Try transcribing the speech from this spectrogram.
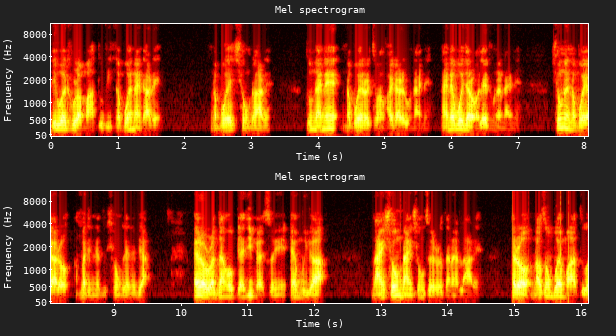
၄ပွဲထိုးတာမှာသူဒီနှစ်ပွဲနိုင်ထားတယ်နှစ်ပွဲရှုံးထားတယ်သူနိုင်တဲ့နှစ်ပွဲကတော့ဂျပန်ဖိုက်တာတွေကိုနိုင်တယ်နိုင်တဲ့ပွဲကျတော့အလဲထုံးနဲ့နိုင်တယ် ရှုံးတဲ့နှစ်ပွဲကတော့အမှတ်တွေနဲ့သူရှုံးခဲ့တယ်ဗျအဲ့တော့ရတန်ကိုပြန်ကြည့်မယ်ဆိုရင် MV ကနိုင်ရှုံးနိုင်ရှုံးဆိုရတန်နဲ့လာတယ်အဲ့တော့နောက်ဆုံးပွဲမှာသူက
